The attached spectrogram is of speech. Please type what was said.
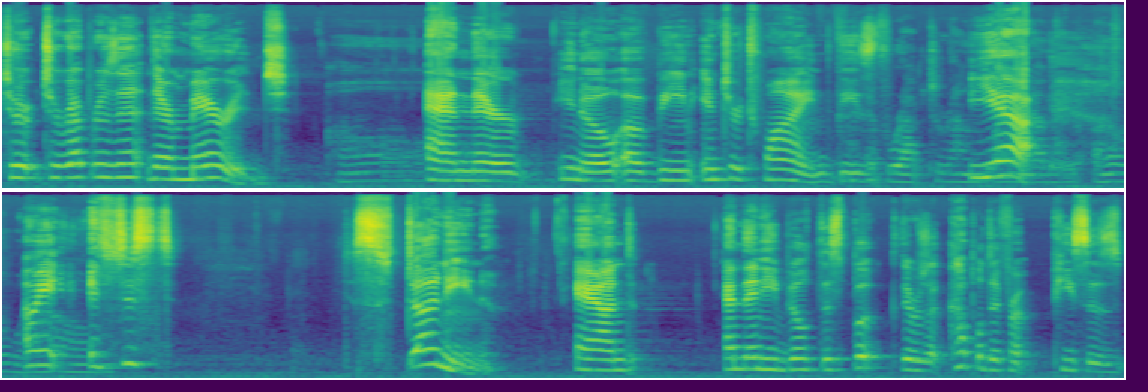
to, to represent their marriage Oh. and their you know of being intertwined these Have wrapped around. Yeah. Oh wow. i mean it's just stunning and and then he built this book there was a couple different pieces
